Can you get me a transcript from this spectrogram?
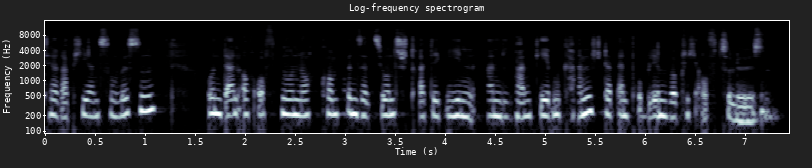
therapieren zu müssen und dann auch oft nur noch Kompensationsstrategien an die Hand geben kann, statt ein Problem wirklich aufzulösen.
